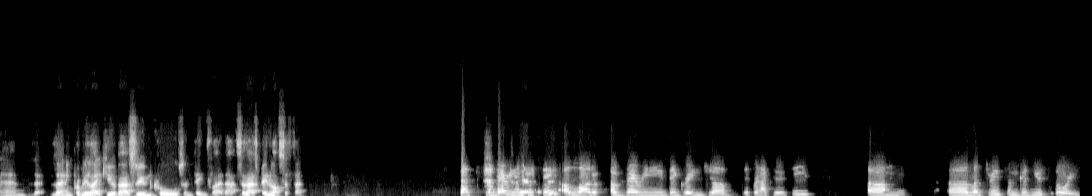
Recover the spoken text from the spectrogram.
um, learning probably like you about Zoom calls and things like that. So that's been lots of fun. That's very interesting. A lot of a very big range of different activities. Um, uh, let's read some good news stories.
